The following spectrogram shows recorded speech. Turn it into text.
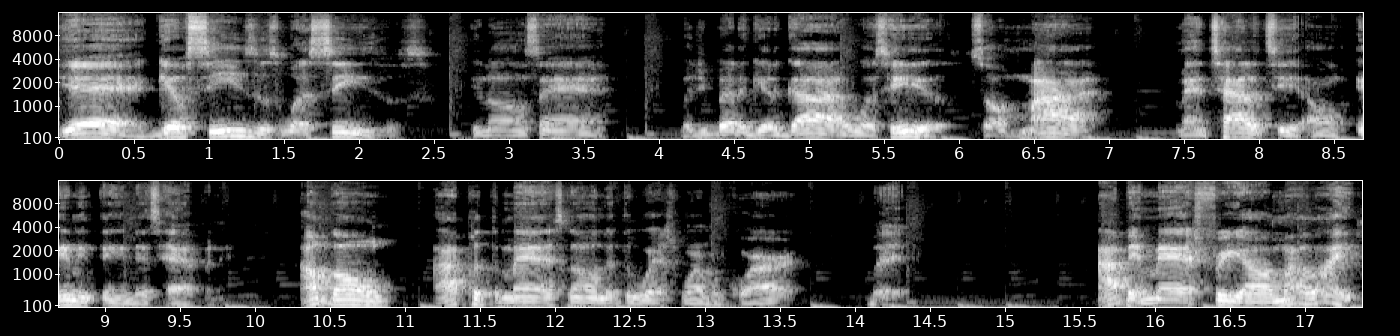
yeah, give Caesar's what Caesar's. You know what I'm saying? But you better get a God what's his. So my mentality on anything that's happening, I'm going. I put the mask on that the West weren't required, but I've been mask free all my life.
